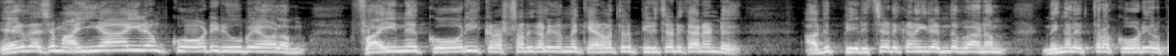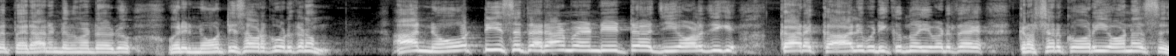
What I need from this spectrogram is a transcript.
ഏകദേശം അയ്യായിരം കോടി രൂപയോളം ഫൈന് കോറി ക്രഷറുകളിൽ നിന്ന് കേരളത്തിൽ പിരിച്ചെടുക്കാനുണ്ട്. അത് പിരിച്ചെടുക്കണമെങ്കിൽ എന്ത് വേണം? നിങ്ങൾ ഇത്ര കോടി ഉറുപ്പ്യ തരാനുണ്ടെന്ന് വേണ്ട ഒരു ഒരു നോട്ടീസ് അവർക്ക് കൊടുക്കണം. ആ നോട്ടീസ് തരാൻ വേണ്ടിയിട്ട് ജിയോളജിക്കാരെ കാൽ പിടിക്കുന്നു ഇവിടുത്തെ ക്രഷർ കോറി ഓണേഴ്സ്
